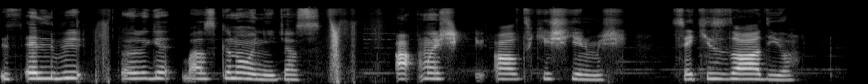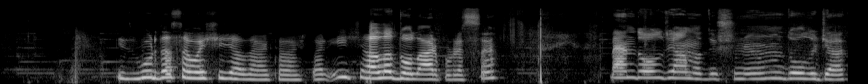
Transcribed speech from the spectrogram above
Biz 51 bölge baskını oynayacağız. 66 kişi girmiş. 8 daha diyor. Biz burada savaşacağız arkadaşlar. İnşallah dolar burası. Ben de olacağını düşünüyorum. Dolacak.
